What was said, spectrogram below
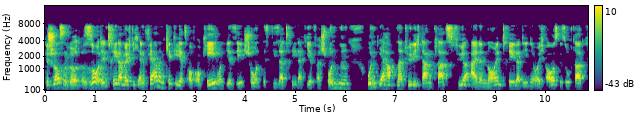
geschlossen wird. So, den Trader möchte ich entfernen, klicke jetzt auf OK und ihr seht schon, ist dieser Trader hier verschwunden und ihr habt natürlich dann Platz für einen neuen Trader, den ihr euch rausgesucht habt.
